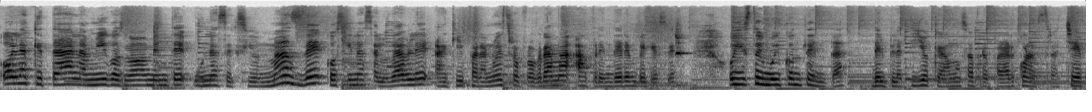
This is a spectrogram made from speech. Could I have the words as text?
Hola, ¿qué tal amigos? Nuevamente una sección más de Cocina Saludable aquí para nuestro programa Aprender a Envejecer. Hoy estoy muy contenta del platillo que vamos a preparar con nuestra chef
